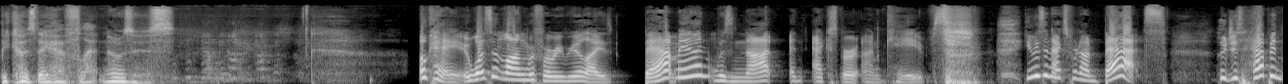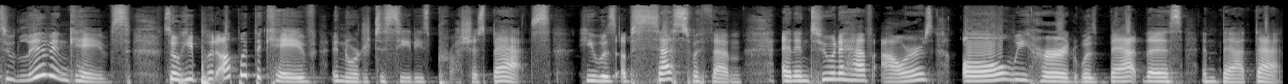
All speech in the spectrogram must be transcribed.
because they have flat noses. okay, it wasn't long before we realized Batman was not an expert on caves. he was an expert on bats who just happened to live in caves. So he put up with the cave in order to see these precious bats. He was obsessed with them. And in two and a half hours, all we heard was bat this and bat that.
